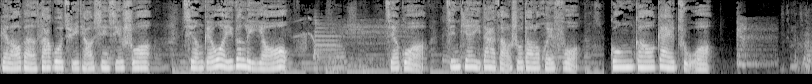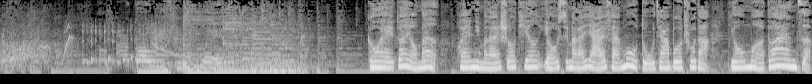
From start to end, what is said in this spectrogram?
给老板发过去一条信息说：“请给我一个理由。”结果。今天一大早收到了回复，功高盖主。各位段友们，欢迎你们来收听由喜马拉雅 FM 独家播出的幽默段子。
